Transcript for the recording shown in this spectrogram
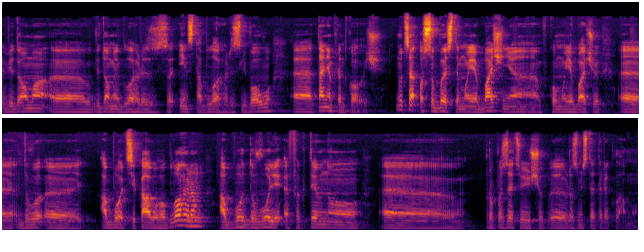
Відома, е, відомий блогер з інста-блогер з Львову е, Таня Пренкович. Ну, це особисте моє бачення, в кому я бачу е, дово- е, або цікавого блогера, Мгм. або доволі ефективну е, пропозицію, щоб е, розмістити рекламу.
